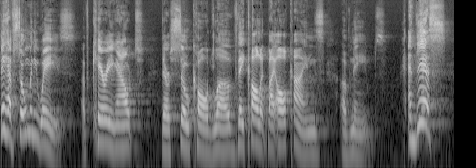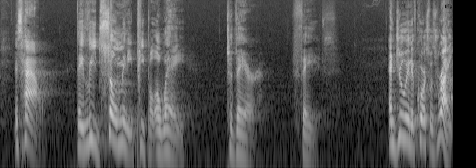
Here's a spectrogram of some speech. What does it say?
They have so many ways of carrying out their so called love. They call it by all kinds of names. And this is how they lead so many people away to their faith. And Julian, of course, was right.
